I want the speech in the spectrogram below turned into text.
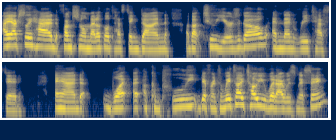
I actually had functional medical testing done about two years ago and then retested. And what a, a complete difference. And wait till I tell you what I was missing.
